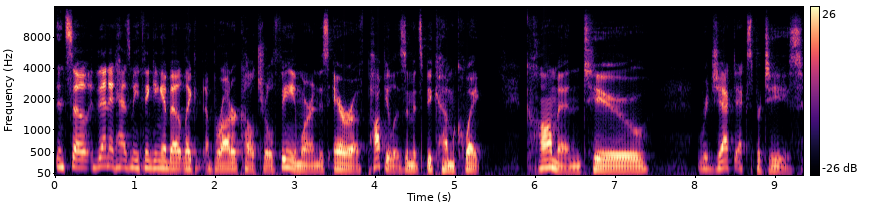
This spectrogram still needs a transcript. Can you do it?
And so then it has me thinking about like a broader cultural theme where in this era of populism, it's become quite common to reject expertise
